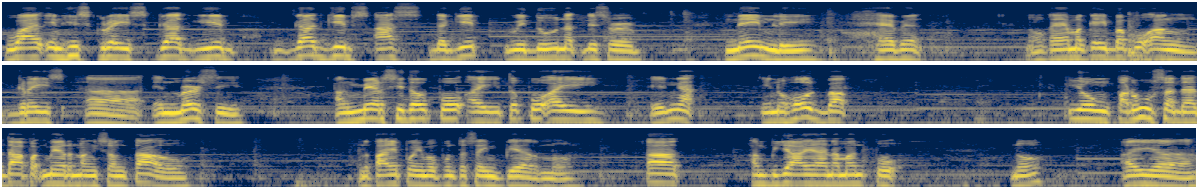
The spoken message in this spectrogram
while in his grace God give God gives us the gift we do not deserve namely heaven no kaya magkaiba po ang grace uh, and mercy. Ang mercy daw po ay ito po ay yun nga ino-hold back yung parusa na dapat meron ng isang tao na tayo po ay mapunta sa impyerno. At ang biyaya naman po no ay ah,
